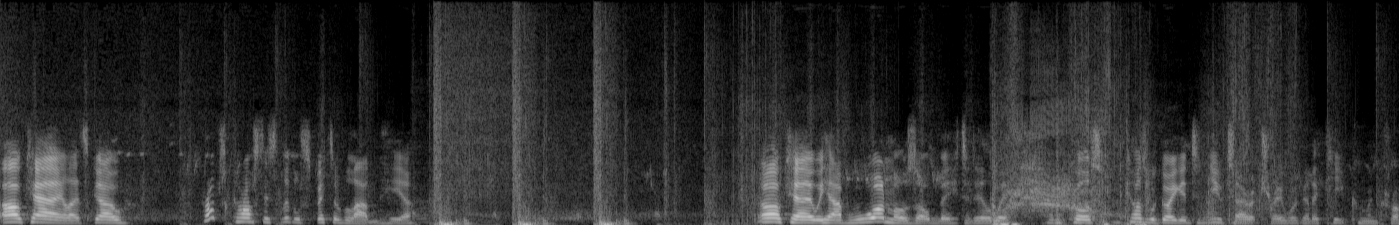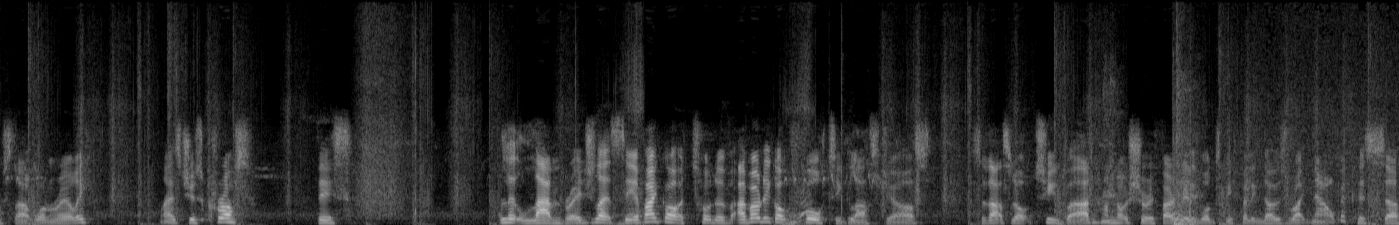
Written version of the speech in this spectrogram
Okay, let's go. Perhaps across this little spit of land here. Okay, we have one more zombie to deal with. And of course, because we're going into new territory, we're going to keep coming across that one, really. Let's just cross this little land bridge. Let's see, if I got a ton of... I've only got 40 glass jars, so that's not too bad. I'm not sure if I really want to be filling those right now, because uh,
